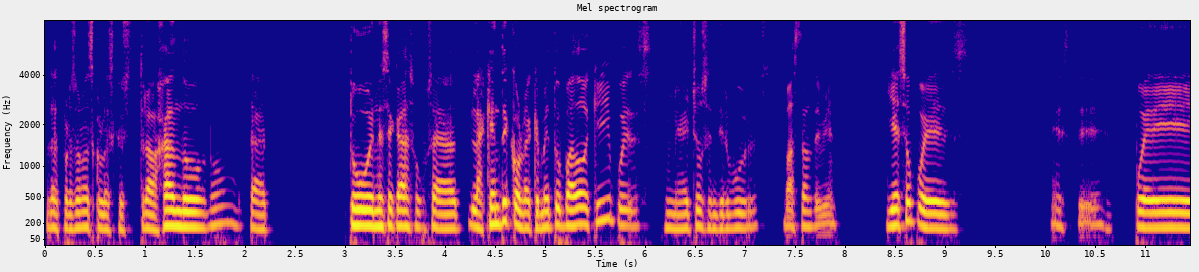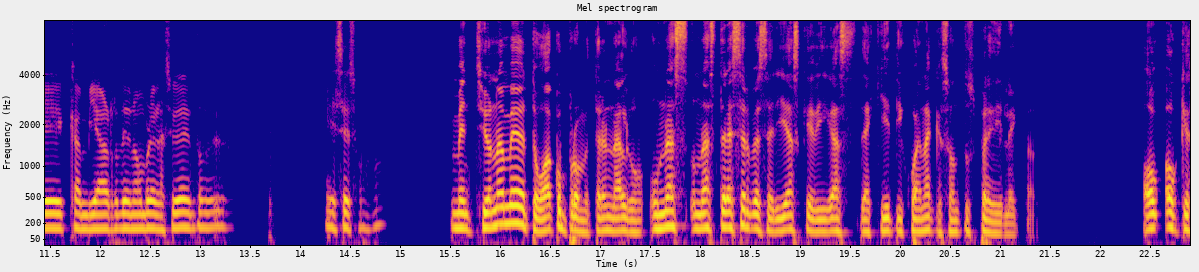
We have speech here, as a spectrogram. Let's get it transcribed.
las personas con las que estoy trabajando, ¿no? O sea, tú en ese caso, o sea, la gente con la que me he topado aquí, pues me ha hecho sentir pues, bastante bien. Y eso, pues, este, puede cambiar de nombre la ciudad, entonces es eso, ¿no? Mencióname, te voy a comprometer en algo. Unas, unas tres cervecerías que digas de aquí de Tijuana que son tus predilectas. O, o que,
